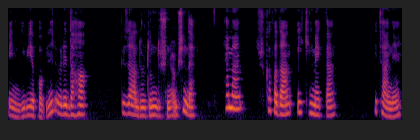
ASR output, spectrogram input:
benim gibi yapabilir. Öyle daha güzel durduğunu düşünüyorum. Şimdi hemen şu kafadan ilk ilmekten bir tane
